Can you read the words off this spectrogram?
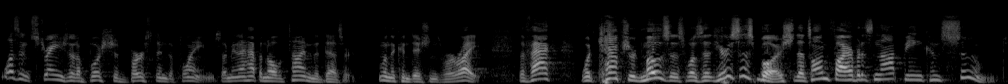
It wasn't strange that a bush should burst into flames. I mean, that happened all the time in the desert when the conditions were right. The fact, what captured Moses was that here's this bush that's on fire but it's not being consumed.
